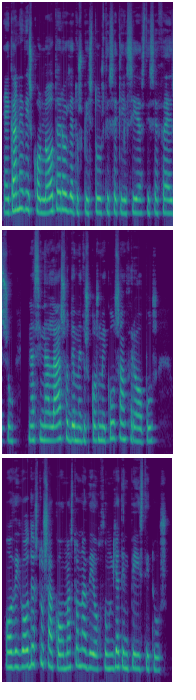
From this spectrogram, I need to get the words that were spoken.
έκανε δυσκολότερο για τους πιστούς της Εκκλησίας της Εφέσου να συναλλάσσονται με τους κοσμικούς ανθρώπους, οδηγώντας τους ακόμα στο να διωχθούν για την πίστη τους.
